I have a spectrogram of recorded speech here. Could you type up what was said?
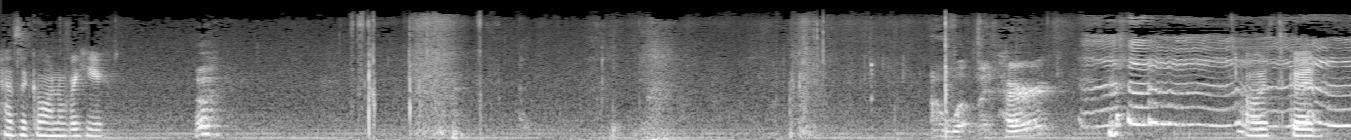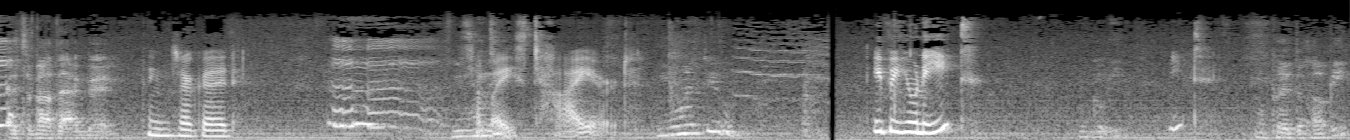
How's it going over here? Oh. oh, what with her? Oh, it's good. It's about that good. Things are good. What do you Somebody's tired. What do you want to do? Eva, you want to eat? We'll go eat. Eat. We'll play with the puppy.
